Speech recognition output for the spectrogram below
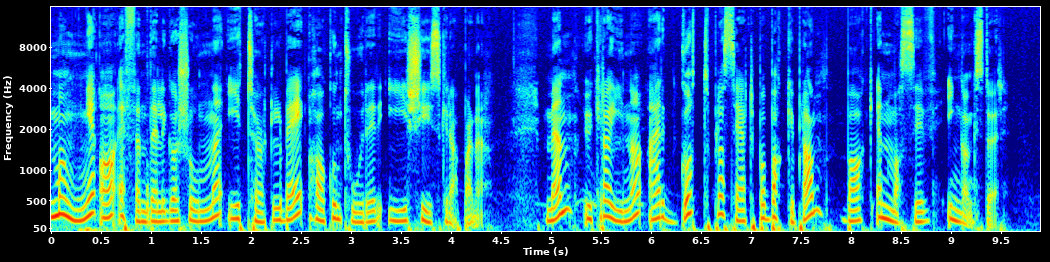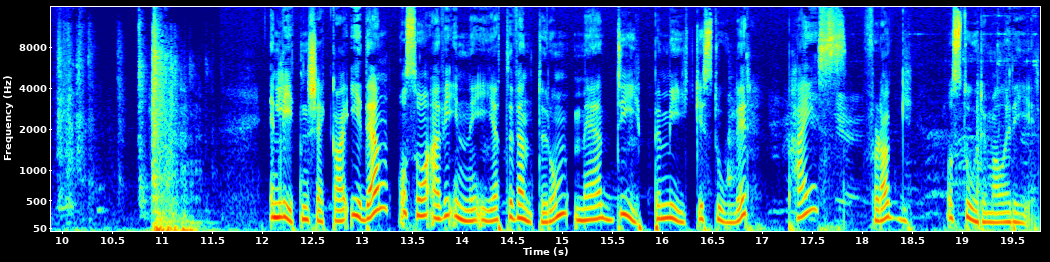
Mange av FN-delegasjonene i Turtle Bay har kontorer i skyskraperne. Men Ukraina er godt plassert på bakkeplan bak en massiv inngangsdør. En liten sjekk av ID-en, og så er vi inne i et venterom med dype, myke stoler, peis, flagg og store malerier.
